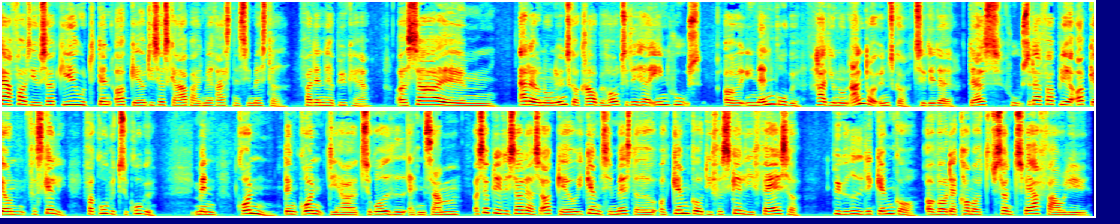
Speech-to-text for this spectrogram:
Der får de jo så givet den opgave, de så skal arbejde med resten af semesteret fra den her bygherre. Og så øh, er der jo nogle ønsker og krav og behov til det her ene hus, og i en anden gruppe har de jo nogle andre ønsker til det der deres hus. Så derfor bliver opgaven forskellig fra gruppe til gruppe. Men grunden, den grund, de har til rådighed, er den samme. Og så bliver det så deres opgave igennem semesteret at gennemgå de forskellige faser, byggeriet det gennemgår, og hvor der kommer sådan tværfaglige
